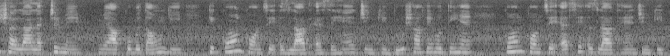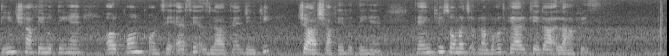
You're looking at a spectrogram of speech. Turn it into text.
लेक्चर में मैं आपको बताऊँगी कि कौन कौन से अजलात ऐसे हैं जिनकी दो शाखें होती हैं कौन कौन से ऐसे अजलात हैं जिनकी तीन शाखें होती हैं और कौन कौन से ऐसे अजलात हैं जिनकी चार शाखें होती हैं। थैंक यू सो मच अपना बहुत ख्याल रखिएगा, अल्लाह हाफिज़।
